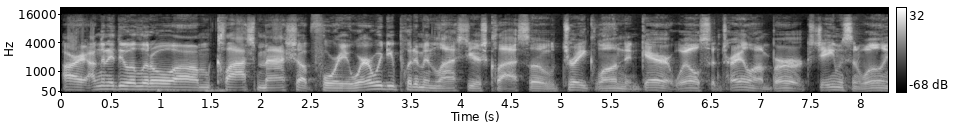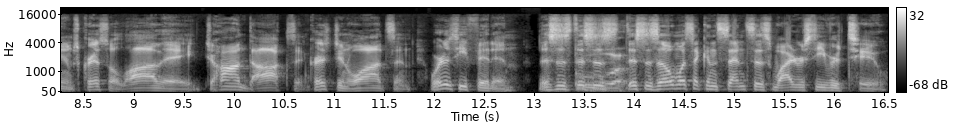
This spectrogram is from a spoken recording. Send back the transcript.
All right, I'm going to do a little um, class mashup for you. Where would you put him in last year's class? So Drake London, Garrett Wilson, Treylon Burks, Jameson Williams, Chris Olave, Jahan Dotson, Christian Watson. Where does he fit in? This is this is this is almost a consensus wide receiver two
